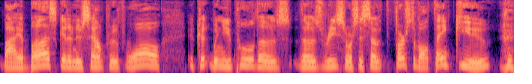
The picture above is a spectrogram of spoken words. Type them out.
buy a bus, get a new soundproof wall. Could, when you pool those those resources, so first of all, thank you.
